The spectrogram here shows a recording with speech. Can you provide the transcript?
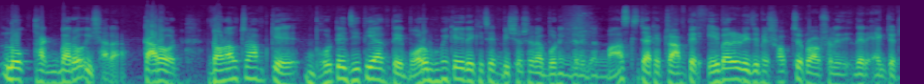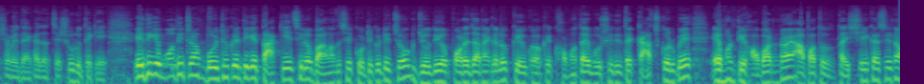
লোক থাকবারও ইশারা। কারণ ডোনাল্ড ট্রাম্পকে ভোটে জিতিয়ে আনতে বড় ভূমিকাই রেখেছেন বিশ্বসেরা বোনিংদের একজন মাস্ক, যাকে ট্রাম্পের এবারের রেজিমের সবচেয়ে প্রভাবশালীদের একজন হিসেবে দেখা যাচ্ছে শুরু থেকে। এদিকে মোদি ট্রাম্প বৈঠকের দিকে তাকিয়েছিল বাংলাদেশের কোটি কোটি চোখ, যদিও পরে জানা গেল কেউ কাউকে ক্ষমতায় বসিয়ে দিতে কাজ করবে, এমনটি হবার নয়। আপাতত তাই শেখ হাসিনা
